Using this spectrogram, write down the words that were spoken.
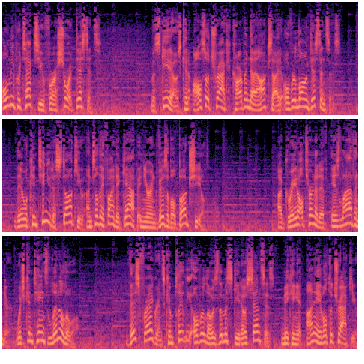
only protects you for a short distance. Mosquitoes can also track carbon dioxide over long distances. They will continue to stalk you until they find a gap in your invisible bug shield. A great alternative is lavender, which contains linalool. This fragrance completely overloads the mosquito's senses, making it unable to track you.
